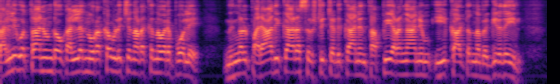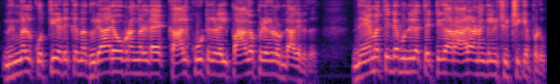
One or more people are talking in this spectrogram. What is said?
കല്ല് കൊത്താനുണ്ടോ കല്ലെന്ന് ഉറക്ക വിളിച്ച് നടക്കുന്നവരെ പോലെ നിങ്ങൾ പരാതിക്കാരെ സൃഷ്ടിച്ചെടുക്കാനും തപ്പിയിറങ്ങാനും ഈ കാട്ടുന്ന വ്യഗ്രതയിൽ നിങ്ങൾ കൊത്തിയെടുക്കുന്ന ദുരാരോപണങ്ങളുടെ കാൽക്കൂട്ടുകളിൽ പാകപ്പിഴകൾ ഉണ്ടാകരുത്. നിയമത്തിന്റെ മുന്നിലെ തെറ്റുകാർ ആരാണെങ്കിലും ശിക്ഷിക്കപ്പെടും.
